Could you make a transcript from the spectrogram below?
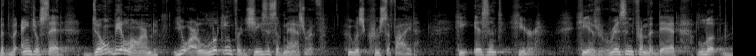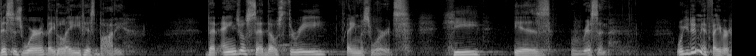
But the angel said, Don't be alarmed. You are looking for Jesus of Nazareth, who was crucified. He isn't here. He has risen from the dead. Look, this is where they laid his body. That angel said those three famous words He is risen. Will you do me a favor?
